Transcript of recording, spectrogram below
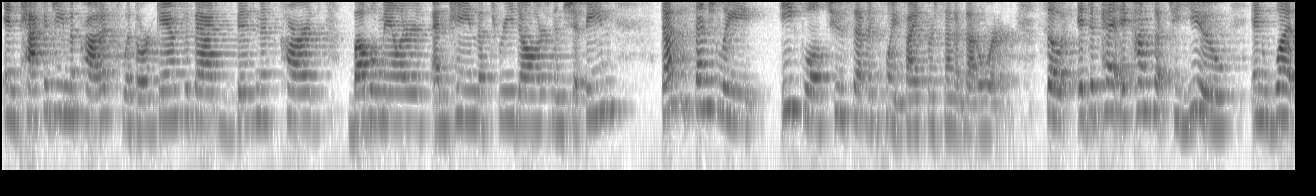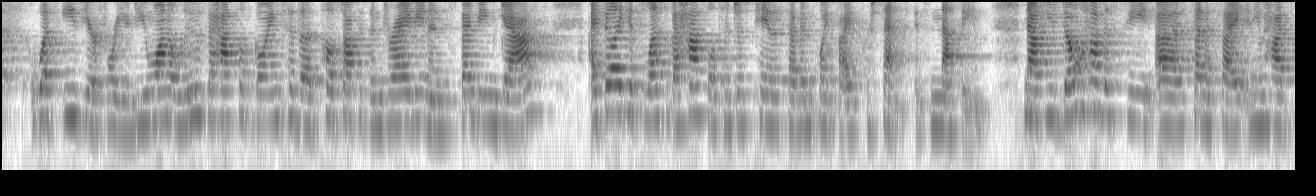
in packaging the products with organza bags, business cards, bubble mailers, and paying the $3 in shipping. That's essentially equal to 7.5% of that order. So it depend it comes up to you and what's what's easier for you. Do you want to lose the hassle of going to the post office and driving and spending gas? I feel like it's less of a hassle to just pay the 7.5%. It's nothing. Now, if you don't have a C, uh, Senesite and you have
